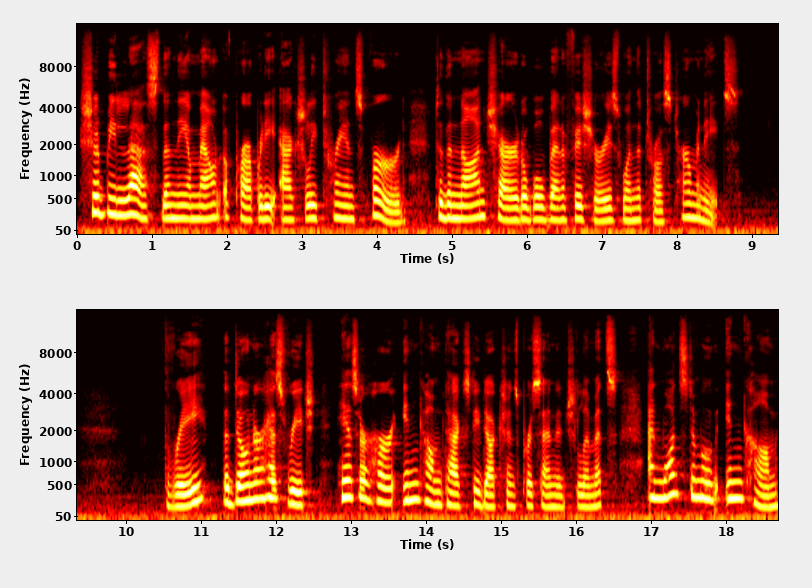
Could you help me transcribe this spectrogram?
should be less than the amount of property actually transferred to the non charitable beneficiaries when the trust terminates. Three, the donor has reached his or her income tax deductions percentage limits and wants to move income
